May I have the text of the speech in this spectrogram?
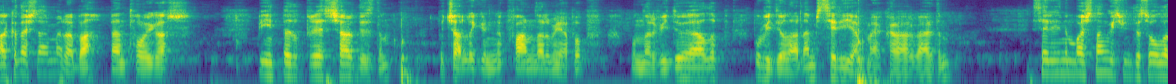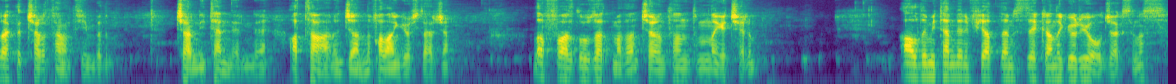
Arkadaşlar merhaba, ben Toygar. Bir Int Battle Press char dizdim. Bu charla günlük farmlarımı yapıp, bunları videoya alıp, bu videolardan bir seri yapmaya karar verdim. Serinin başlangıç videosu olarak da char'ı tanıtayım dedim. Char'ın itemlerini, atağını, canını falan göstereceğim. Lafı fazla uzatmadan char'ın tanıtımına geçelim. Aldığım itemlerin fiyatlarını siz ekranda görüyor olacaksınız.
